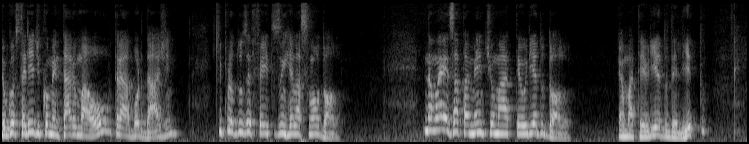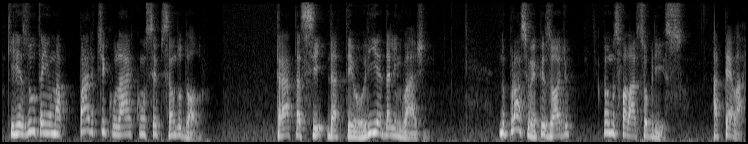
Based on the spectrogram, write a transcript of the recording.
eu gostaria de comentar uma outra abordagem que produz efeitos em relação ao dolo. Não é exatamente uma teoria do dolo, é uma teoria do delito que resulta em uma particular concepção do dolo. Trata-se da teoria da linguagem no próximo episódio, vamos falar sobre isso. Até lá!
